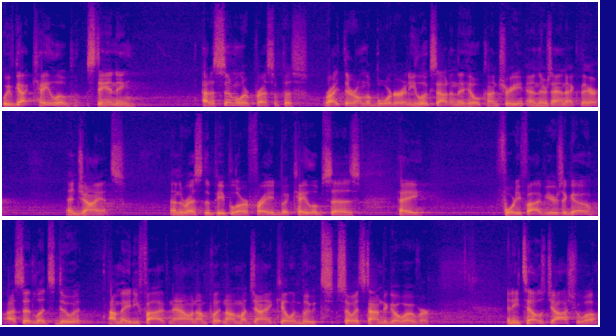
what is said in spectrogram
we've got Caleb standing at a similar precipice right there on the border, and he looks out in the hill country, and there's Anak there and giants. And the rest of the people are afraid. But Caleb says, Hey, 45 years ago, I said, Let's do it. I'm 85 now and I'm putting on my giant killing boots, so it's time to go over. And he tells Joshua,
